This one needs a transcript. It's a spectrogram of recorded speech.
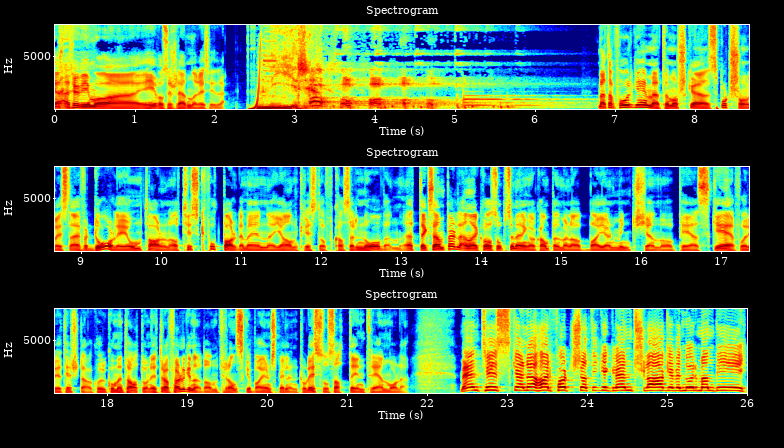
eh, jeg tror vi må uh, hive oss i sleden og reise videre. Nier. Metaforgamet til norske sportsjournalister er for dårlig i omtalen av tysk fotball, det mener Jan Christoph Kasselnoven. Et eksempel, NRKs oppsummering av kampen mellom Bayern München og PSG forrige tirsdag, hvor kommentatoren ytra følgende da den franske Bayern-spilleren Tolisso satte inn 3-1-målet. Men tyskerne har fortsatt ikke glemt slaget ved Normandie!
